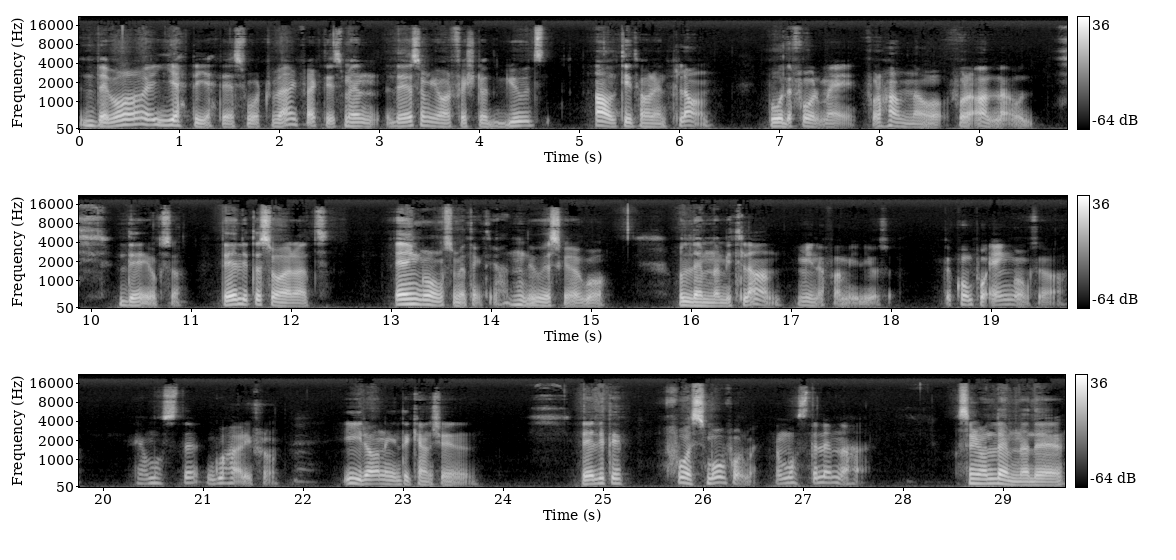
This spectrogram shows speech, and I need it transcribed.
Det var en jätte, jättesvårt väg faktiskt. Men det som jag har förstått, Gud alltid har en plan. Både för mig, för Hanna och för alla. Och det också. Det är lite så här att en gång som jag tänkte, ja, nu ska jag gå och lämna mitt land, mina familjer och så. Det kom på en gång så jag, jag måste gå härifrån. Iran är inte kanske, det är lite för små för mig. Jag måste lämna här. Sen jag lämnade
